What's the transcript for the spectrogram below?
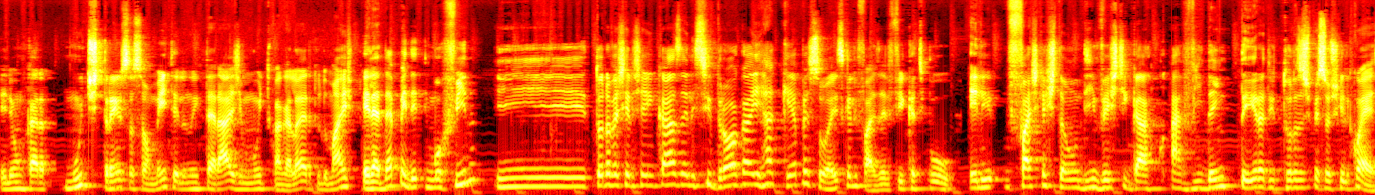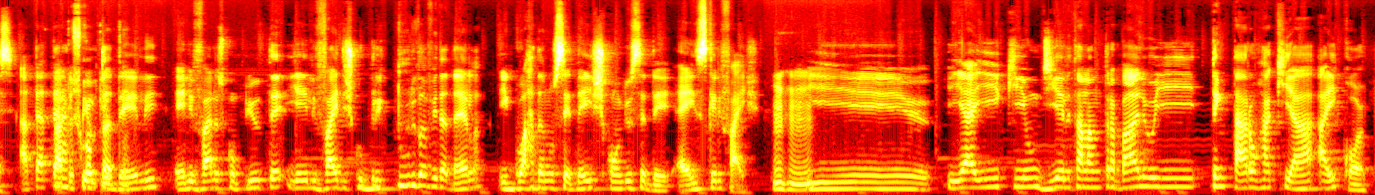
ele é um cara muito estranho socialmente, ele não interage muito com a galera e tudo mais, ele é dependente de morfina e toda vez que ele chega em casa, ele se droga e hackeia a pessoa. É isso que ele faz. Ele fica, tipo, ele faz questão de investigar a vida inteira de todas as pessoas que ele conhece. Até a Tá terapeuta dele, ele vai nos computers e ele vai descobrir tudo da vida dela e guarda no CD e esconde o CD. É isso que ele faz. Uhum. E, e aí que um dia ele tá lá no trabalho e tentaram hackear a E-Corp.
